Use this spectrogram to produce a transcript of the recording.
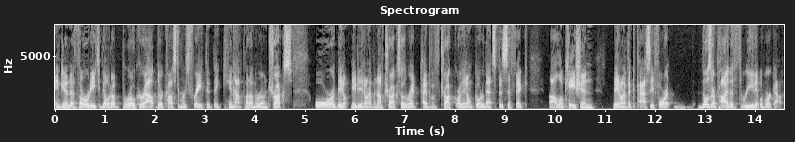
and get an authority to be able to broker out their customers' freight that they cannot put on their own trucks, or they don't. Maybe they don't have enough trucks or the right type of truck, or they don't go to that specific uh, location. They don't have the capacity for it. Those are probably the three that would work out.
